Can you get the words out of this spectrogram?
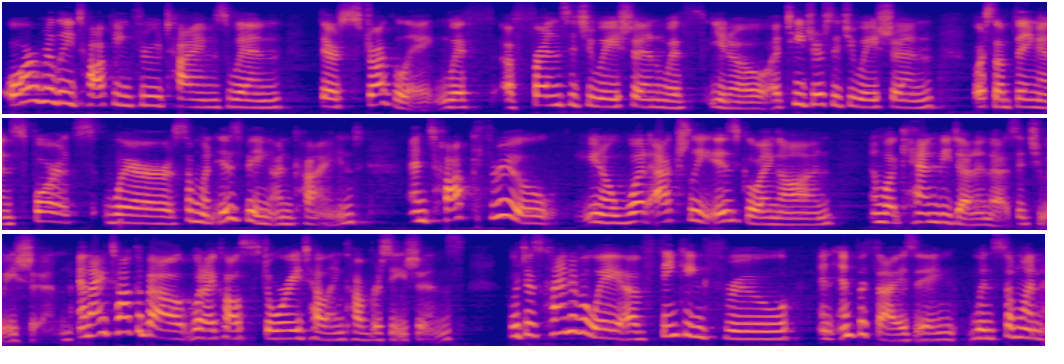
or really talking through times when they're struggling with a friend situation, with you know a teacher situation, or something in sports where someone is being unkind, and talk through you know what actually is going on and what can be done in that situation. And I talk about what I call storytelling conversations, which is kind of a way of thinking through and empathizing when someone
